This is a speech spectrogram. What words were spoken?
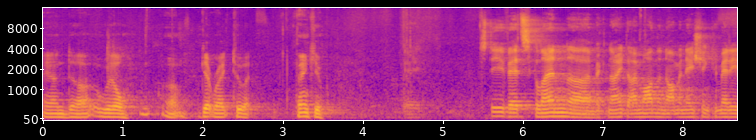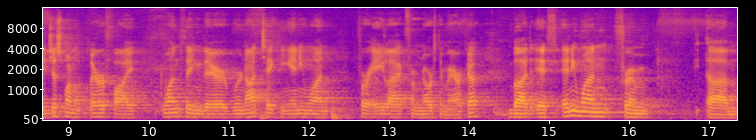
and we'll um, get right to it. Thank you. Steve, it's Glenn uh, McKnight. I'm on the nomination committee. I just want to clarify one thing there. We're not taking anyone for ALAC from North America, but if anyone from, um,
